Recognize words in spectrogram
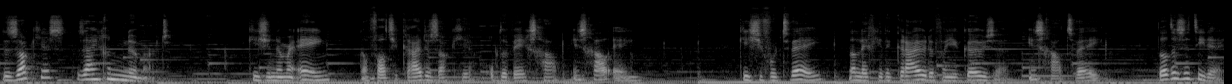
De zakjes zijn genummerd. Kies je nummer 1, dan valt je kruidenzakje op de weegschaal in schaal 1. Kies je voor 2, dan leg je de kruiden van je keuze in schaal 2. Dat is het idee.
